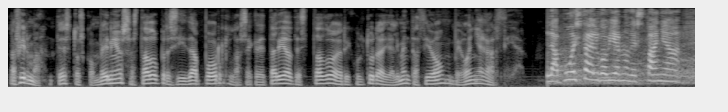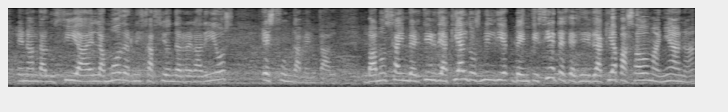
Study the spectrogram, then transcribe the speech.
La firma de estos convenios ha estado presidida por la secretaria de Estado de Agricultura y Alimentación, Begoña García. La apuesta del Gobierno de España en Andalucía en la modernización de regadíos es fundamental. Vamos a invertir de aquí al 2027, es decir, de aquí a pasado mañana,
